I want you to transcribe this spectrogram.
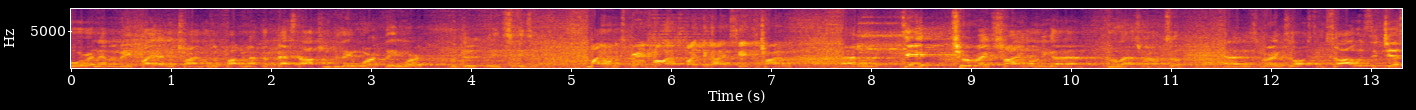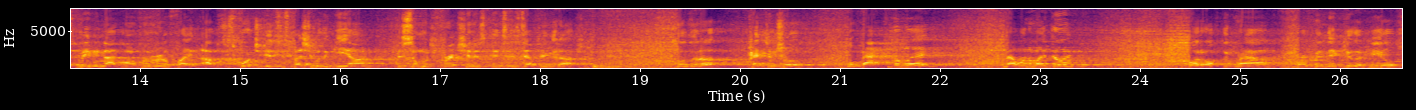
or an MMA fight, I think triangles are probably not the best option. Do they work? They work. But it's, it's my own experience. My last fight, the guy escaped the triangle. I had him in a dead to right triangle, and he got out in the last round. So, and it's very exhausting. So I would suggest maybe not going for the real fight. Obviously, sport jiu-jitsu, especially with a gi on, there's so much friction. It's, it's, it's definitely a good option. Close it up, head control, go back to the leg. Now what am I doing? Butt off the ground, perpendicular heels.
